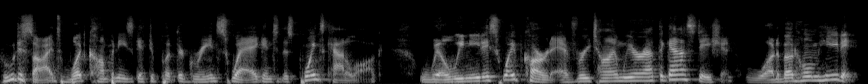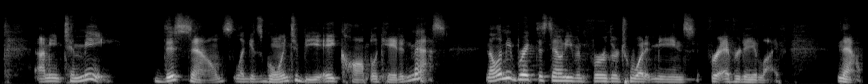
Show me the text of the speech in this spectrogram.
Who decides what companies get to put their green swag into this points catalog? Will we need a swipe card every time we are at the gas station? What about home heating? I mean, to me, this sounds like it's going to be a complicated mess. Now, let me break this down even further to what it means for everyday life. Now,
